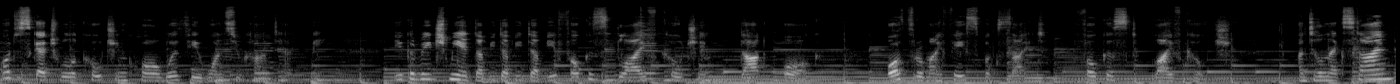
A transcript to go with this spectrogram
or to schedule a coaching call with you once you contact me. You can reach me at www.focusedlifecoaching.org or through my Facebook site, Focused Life Coach. Until next time,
